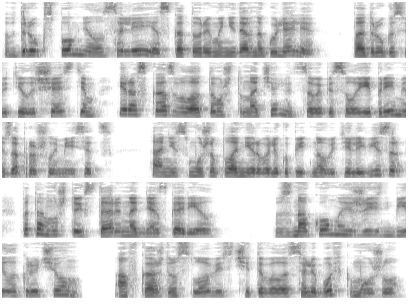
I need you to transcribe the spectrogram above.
Вдруг вспомнилась Лея, с которой мы недавно гуляли. Подруга светилась счастьем и рассказывала о том, что начальница выписала ей премию за прошлый месяц. Они с мужем планировали купить новый телевизор, потому что их старый на днях сгорел. В знакомой жизнь била ключом, а в каждом слове считывалась любовь к мужу.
